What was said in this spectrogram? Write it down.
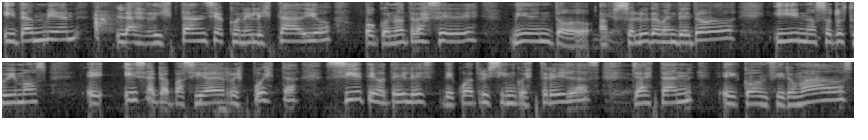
Y también las distancias con el estadio o con otras sedes miden todo, absolutamente todo, y nosotros tuvimos eh, esa capacidad de respuesta. Siete hoteles de cuatro y cinco estrellas ya están eh, confirmados,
